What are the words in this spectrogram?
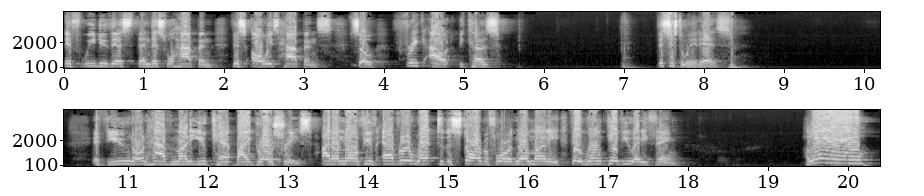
If we do this, then this will happen. This always happens. So freak out because this is just the way it is. If you don't have money, you can't buy groceries. I don't know if you've ever went to the store before with no money. They won't give you anything. Hello?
